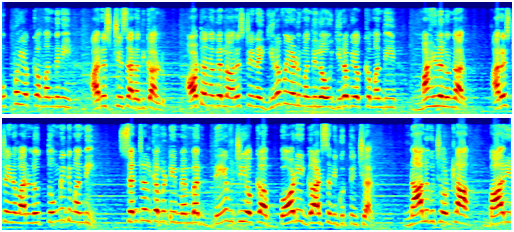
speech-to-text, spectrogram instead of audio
ముప్పై ఒక్క మందిని అరెస్ట్ చేశారు అధికారులు. ఆటోనగర్లో అరెస్ట్ అయిన ఇరవై ఏడు మందిలో ఇరవై ఒక్క మంది మహిళలున్నారు. అరెస్ట్ అయిన వారిలో తొమ్మిది మంది సెంట్రల్ కమిటీ మెంబర్ దేవ్జీ యొక్క బాడీ గార్డ్స్ అని గుర్తించారు. నాలుగు చోట్ల భారీ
